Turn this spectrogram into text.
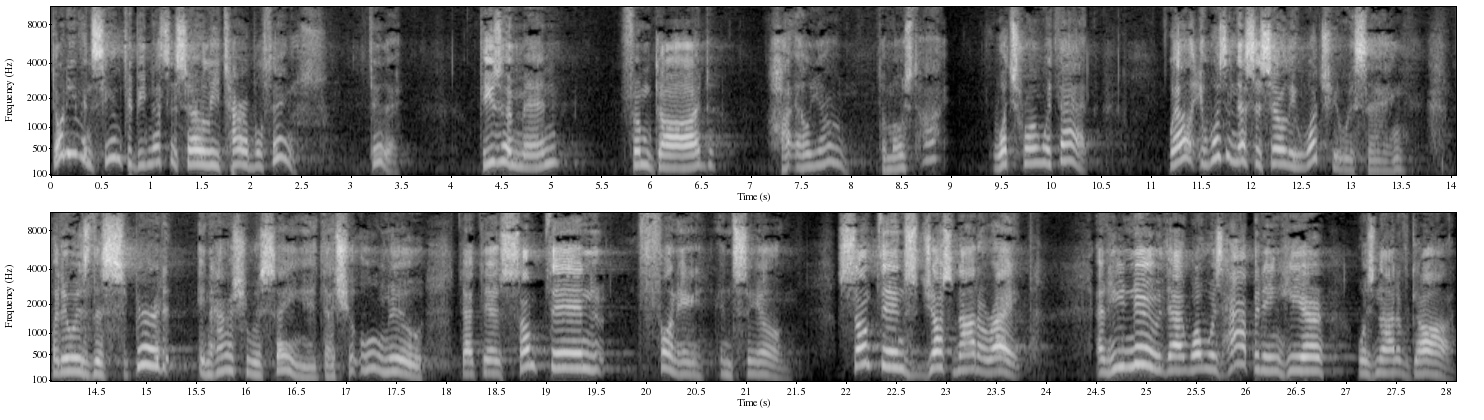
don't even seem to be necessarily terrible things, do they? These are men from God, Ha'elyon, the Most High. What's wrong with that? Well, it wasn't necessarily what she was saying, but it was the spirit in how she was saying it that Shaul knew that there's something funny in Sion. Something's just not all right. And he knew that what was happening here was not of God.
